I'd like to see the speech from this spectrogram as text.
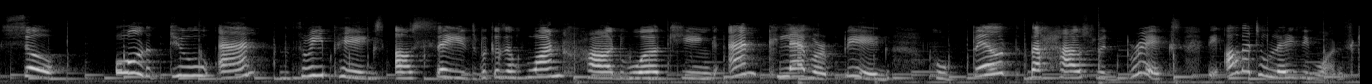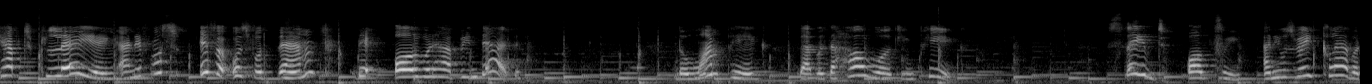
So all the two and the three pigs are saved because of one hard-working and clever pig who built the house with bricks. The other two lazy ones kept playing, and if it was, if it was for them, they all would have been dead. The one pig that was the hard-working pig saved all three, and he was very clever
